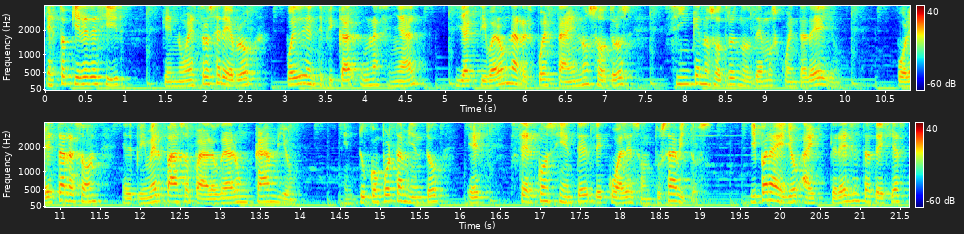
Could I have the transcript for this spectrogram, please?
Esto quiere decir que nuestro cerebro puede identificar una señal y activar una respuesta en nosotros sin que nosotros nos demos cuenta de ello. Por esta razón, el primer paso para lograr un cambio en tu comportamiento es ser consciente de cuáles son tus hábitos. Y para ello hay tres estrategias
